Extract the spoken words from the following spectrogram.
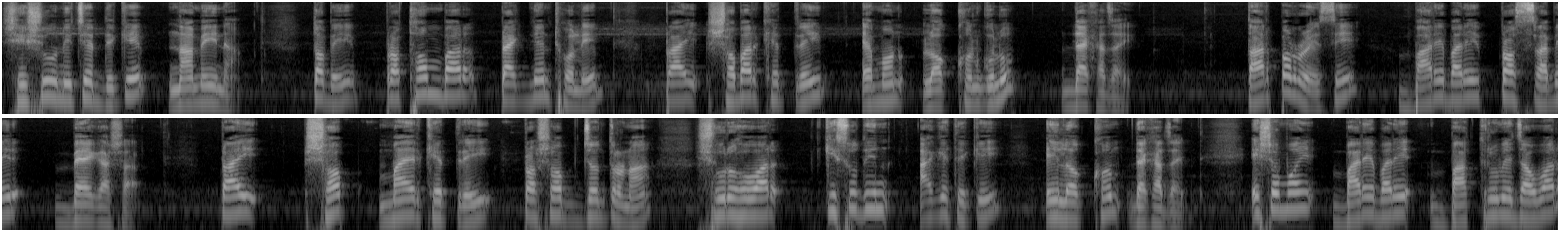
শিশু নিচের দিকে নামেই না। তবে প্রথমবার প্রেগনেন্ট হলে প্রায় সবার ক্ষেত্রেই এমন লক্ষণগুলো দেখা যায়। তারপর রয়েছে বারে বারে প্রস্রাবের ব্যাগ আসা। প্রায় সব মায়ের ক্ষেত্রেই প্রসব যন্ত্রণা শুরু হওয়ার কিছুদিন আগে থেকেই এই লক্ষণ দেখা যায়। এ সময় বারে বারে বাথরুমে যাওয়ার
